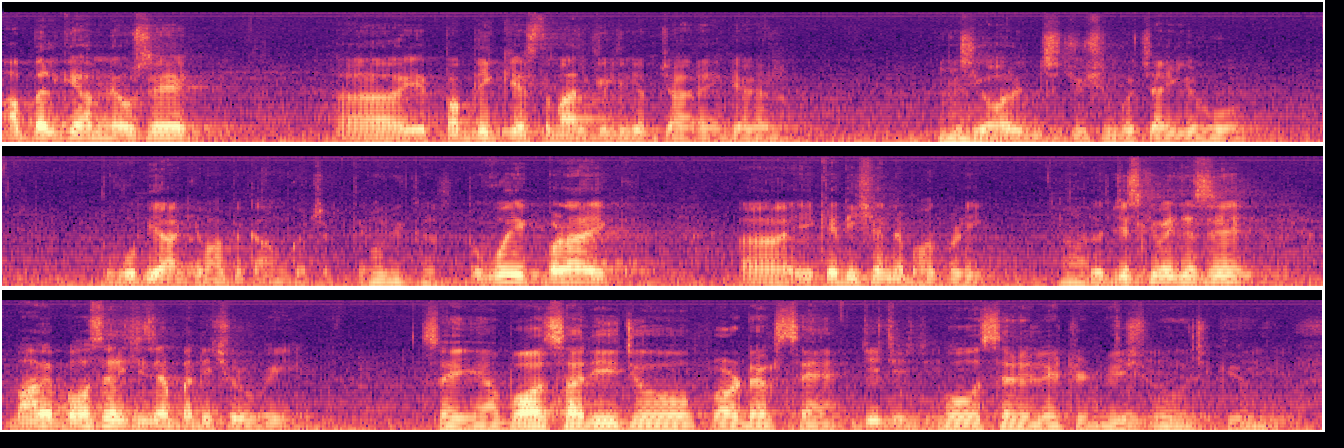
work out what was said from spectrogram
अब बल्कि हमने उसे अ, ये पब्लिक के इस्तेमाल के लिए अब जा रहे हैं कि अगर किसी और इंस्टीट्यूशन को चाहिए हो तो वो भी आके वहाँ पे काम कर सकते हैं। वो हैं भी कर सकते तो वो एक बड़ा एक अ, एक एडिशन है बहुत बड़ी। हाँ तो जिसकी वजह से वहाँ पे बहुत सारी चीज़ें बननी शुरू हो गई हैं। सही है बहुत सारी जो प्रोडक्ट्स हैं जी जी जी। वो उससे रिलेटेड भी शुरू हो चुकी होंगी। अ,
